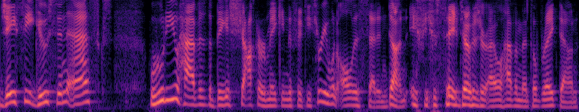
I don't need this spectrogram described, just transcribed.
JC Goosen asks, well, who do you have as the biggest shocker making the 53 when all is said and done? If you say Dozier, I will have a mental breakdown.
